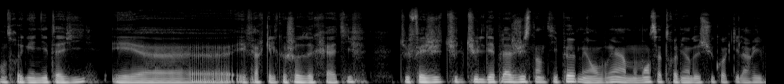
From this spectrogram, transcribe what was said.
entre gagner ta vie et, et faire quelque chose de créatif tu, fais tu, tu, le déplaces juste un petit peu, mais en vrai, à un moment, ça te revient dessus, quoi qu'il arrive.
